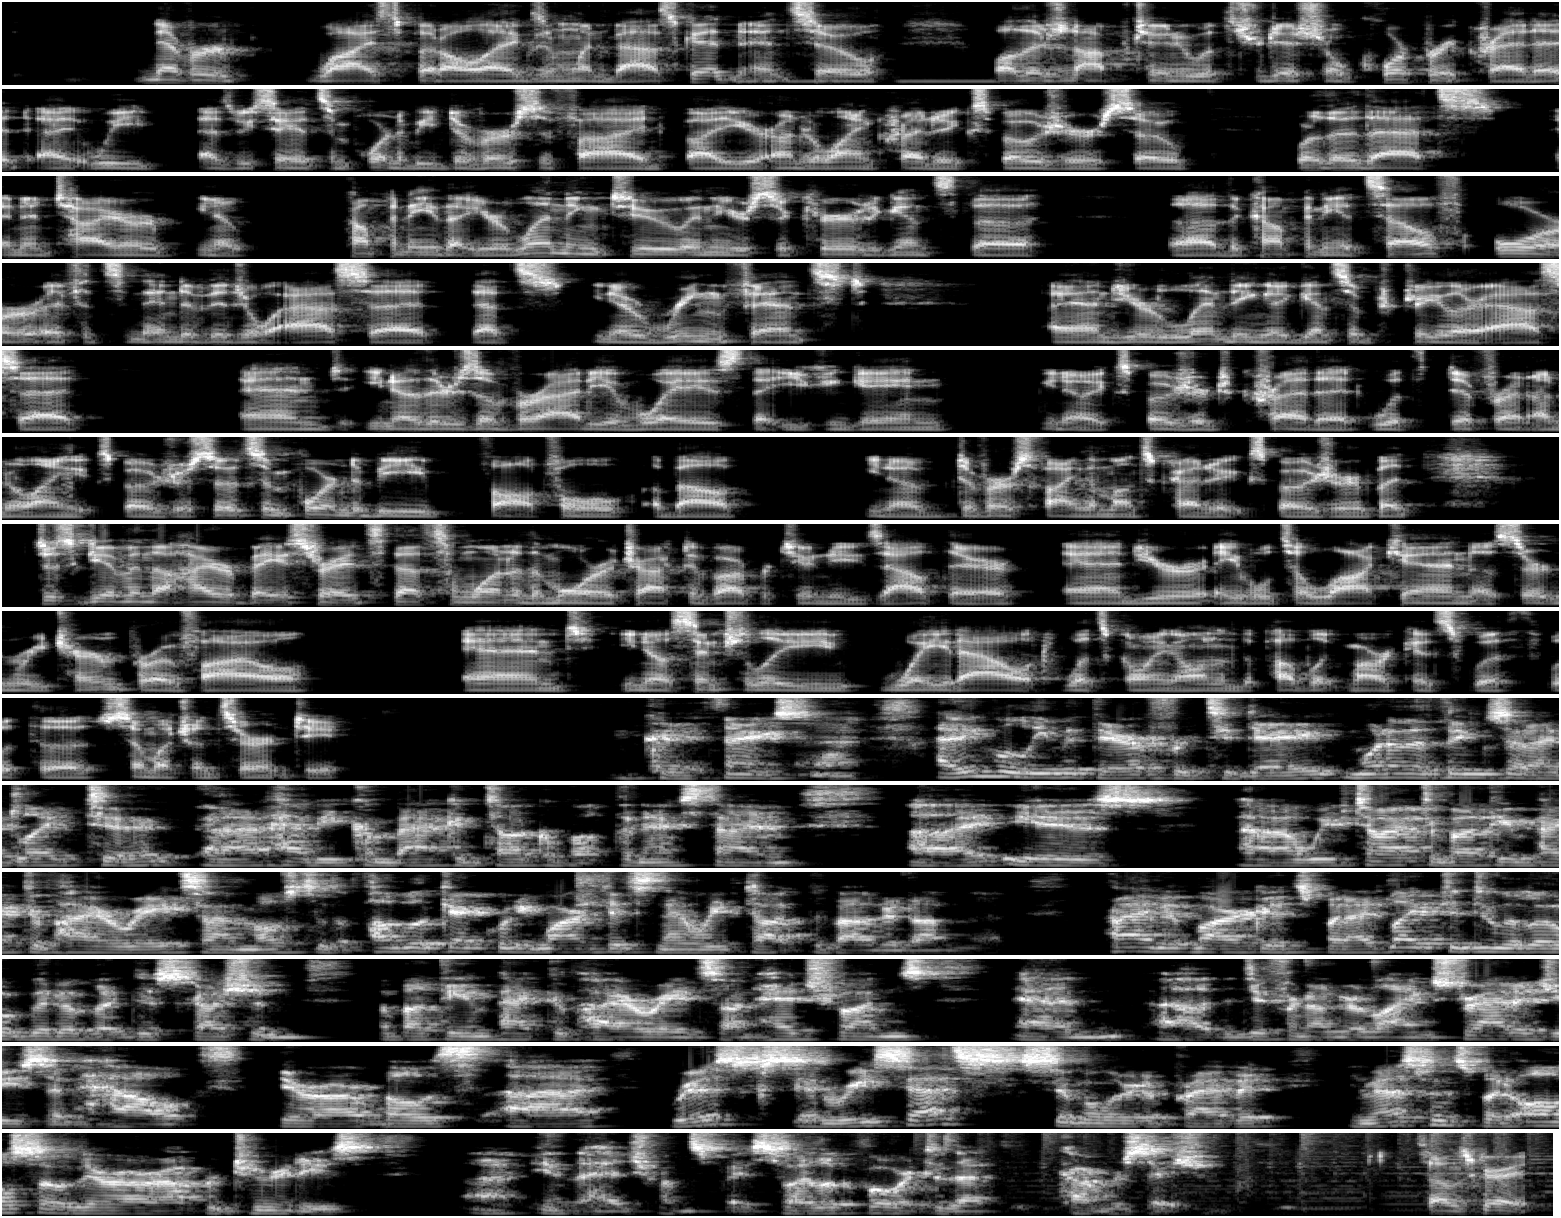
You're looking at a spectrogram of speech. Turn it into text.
never wise to put all eggs in one basket. And so, while there's an opportunity with traditional corporate credit, I, we, as we say, it's important to be diversified by your underlying credit exposure. So, whether that's an entire, you know, company that you're lending to and you're secured against the uh, the company itself, or if it's an individual asset that's you know ring fenced and you're lending against a particular asset, and you know there's a variety of ways that you can gain you know exposure to credit with different underlying exposure. So it's important to be thoughtful about you know diversifying amongst credit exposure, but just given the higher base rates, that's one of the more attractive opportunities out there, and you're able to lock in a certain return profile and you know essentially wait out what's going on in the public markets with with the, so much uncertainty. Okay, thanks. I think we'll leave it there for today. One of the things that I'd like to uh, have you come back and talk about the next time uh, is uh, we've talked about the impact of higher rates on most of the public equity markets. Now we've talked about it on the private markets, but I'd like to do a little bit of a discussion about the impact of higher rates on hedge funds and uh, the different underlying strategies and how there are both uh, risks and resets similar to private investments, but also there are opportunities uh, in the hedge fund space. So I look forward to that conversation. Sounds great.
